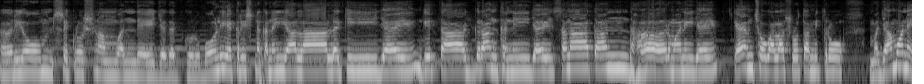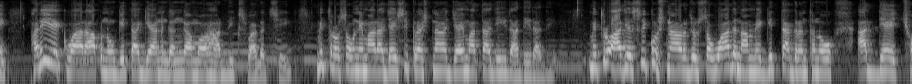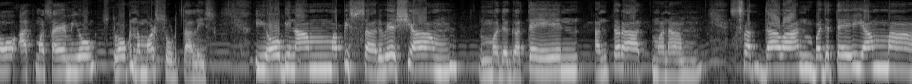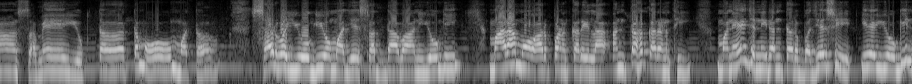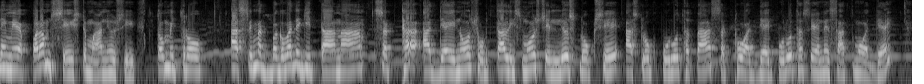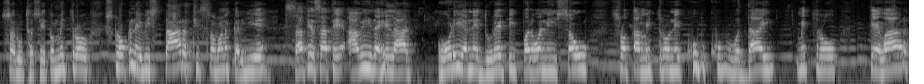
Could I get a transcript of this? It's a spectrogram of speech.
હરિઓમ શ્રી કૃષ્ણમ વંદે જગદગુરુ બોલીએ કૃષ્ણ કનૈયા લાલ કી જય ગીતા ગ્રંથની જય સનાતન ધર્મની જય કેમ છો વાલા શ્રોતા મિત્રો? મજામાં ને ફરી એકવાર આપનું ગીતા જ્ઞાન ગંગામાં હાર્દિક સ્વાગત છે. મિત્રો, સૌને મારા જય શ્રી કૃષ્ણ, જય માતાજી, રાધે રાધે. મિત્રો, આજે શ્રી કૃષ્ણ અર્જુન સંવાદ નામે ગીતા ગ્રંથનો અધ્યાય છ આત્મસંયમ યોગ, શ્લોક નંબર સુડતાલીસ. યોગિનામ અપી સર્વેશ્યામ, મદગતે અંતરાત્મનામ. શ્રદ્ધાવાન ભજતે યામમાં સમે યુક્ત તમો મત. સર્વ યોગીઓમાં જે શ્રદ્ધાવાન યોગી મારામાં અર્પણ કરેલા અંતઃકરણથી મને જ નિરંતર ભજે છે. એ યોગીને મેં પરમ શ્રેષ્ઠ માન્યો છે. તો મિત્રો, આ શ્રીમદ ભગવદ્ ગીતાના છઠ્ઠા અધ્યાયનો સુડતાલીસમો છેલ્લો શ્લોક છે. આ શ્લોક પૂરો થતાં છઠ્ઠો અધ્યાય પૂરો થશે અને સાતમો અધ્યાય શરૂ થશે. તો મિત્રો, શ્લોકને વિસ્તારથી શ્રવણ કરીએ. સાથે સાથે આવી રહેલા હોળી અને ધૂળેટી પર્વની સૌ શ્રોતા મિત્રોને ખૂબ ખૂબ વધાઈ. મિત્રો, તહેવાર,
